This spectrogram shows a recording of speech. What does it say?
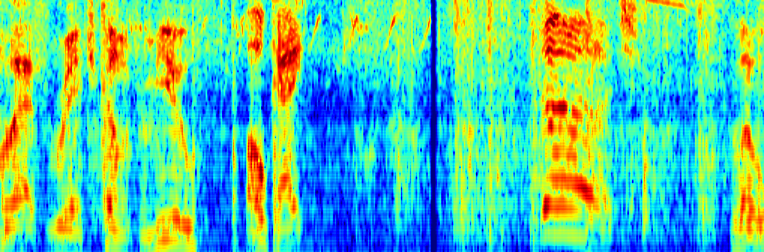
Well, that's rich coming from you. Okay. Dutch, Hello.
